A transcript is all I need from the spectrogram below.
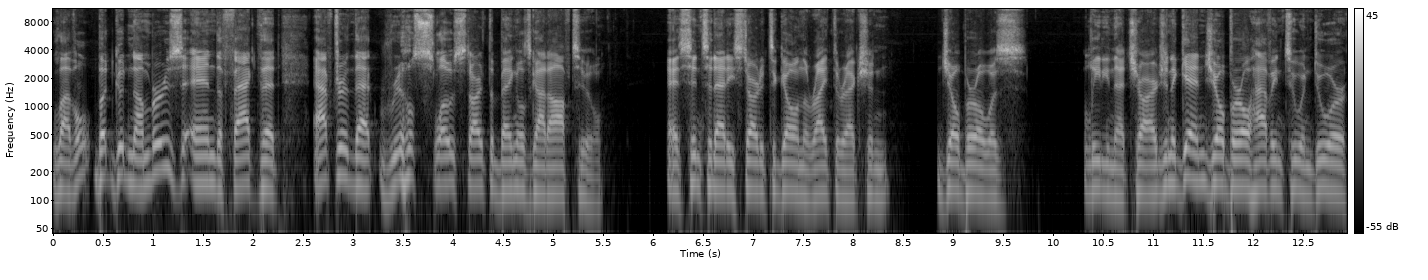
level, but good numbers. And the fact that after that real slow start the Bengals got off to, as Cincinnati started to go in the right direction, Joe Burrow was leading that charge. And again, Joe Burrow having to endure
